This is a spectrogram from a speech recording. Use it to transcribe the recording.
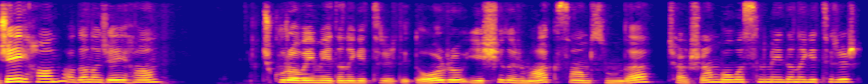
Ceyhan, Adana Ceyhan Çukurova'yı meydana getirirdi. Doğru. Yeşilırmak Samsun'da Çarşamba Ovası'nı meydana getirir.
